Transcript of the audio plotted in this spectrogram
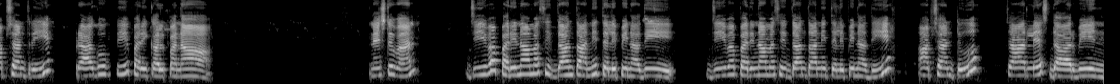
ఆప్షన్ త్రీ ప్రాగుక్తి పరికల్పన. నెక్స్ట్ వన్ జీవ పరిణామ సిద్ధాంతాన్ని తెలిపినది. జీవ పరిణామ సిద్ధాంతాన్ని తెలిపినది option two Charles Darwin.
